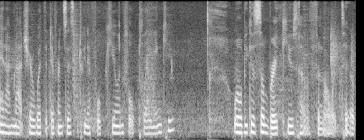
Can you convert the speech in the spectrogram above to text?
And I'm not sure what the difference is between a full cue and a full playing cue. Well, because some break cues have a phenolic tip.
